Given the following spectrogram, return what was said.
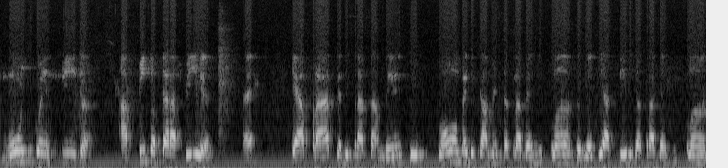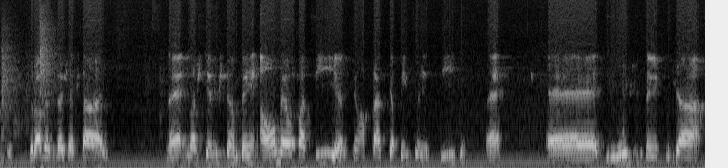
muito conhecida, a fitoterapia, né? que é a prática de tratamento com medicamentos através de plantas, antiativos através de plantas, drogas vegetais. Né? Nós temos também a homeopatia, que é uma prática bem conhecida, né? É, de muito tempo já,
